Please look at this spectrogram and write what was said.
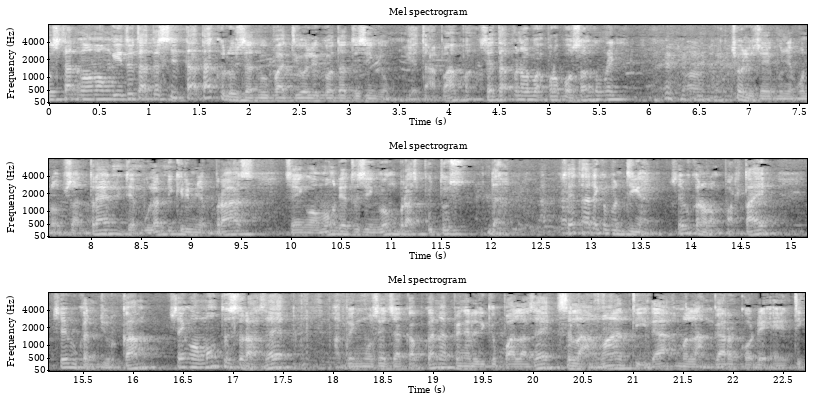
Ustaz ngomong gitu tak tersi, tak takut Ustaz bupati wali kota tersinggung. Ya tak apa-apa. Saya tak pernah buat proposal ke mereka. Kecuali saya punya pondok pesantren, tiap bulan dikirimnya beras. Saya ngomong dia tersinggung, beras putus. Dah. Saya tak ada kepentingan. Saya bukan orang partai, saya bukan jurkam. Saya ngomong terserah saya. Apa yang mau saya cakapkan, apa yang ada di kepala saya, selama tidak melanggar kode etik.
